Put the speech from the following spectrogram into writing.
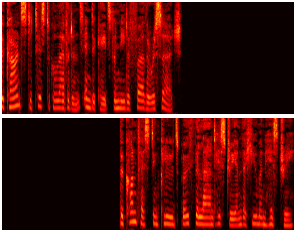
The current statistical evidence indicates the need of further research. The contest includes both the land history and the human history.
